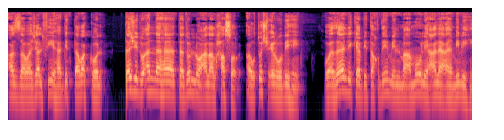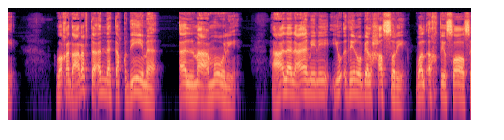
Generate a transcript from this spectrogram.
عز وجل فيها بالتوكل تجد أنها تدل على الحصر أو تشعر به. وذلك بتقديم المعمول على عامله. وقد عرفت أن تقديم المعمول على العامل يؤذن بالحصر والاختصاص.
